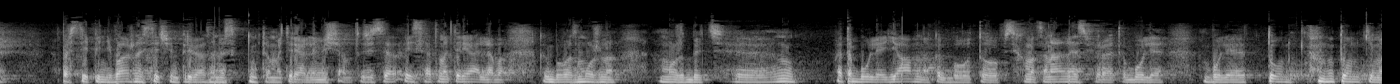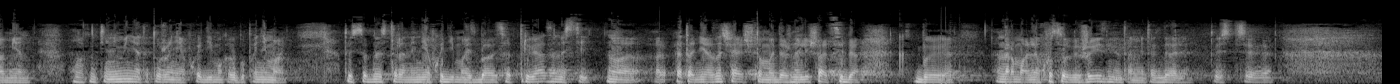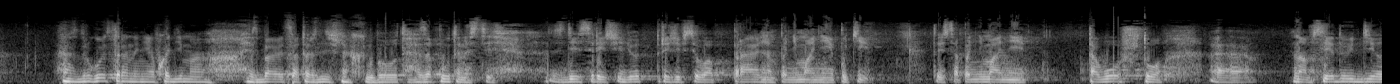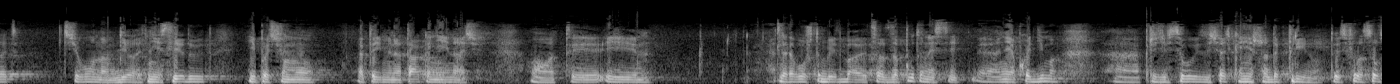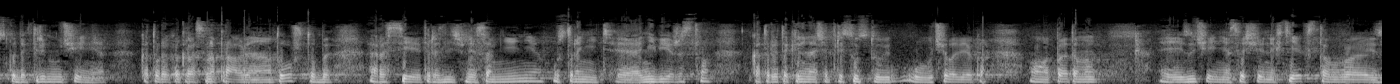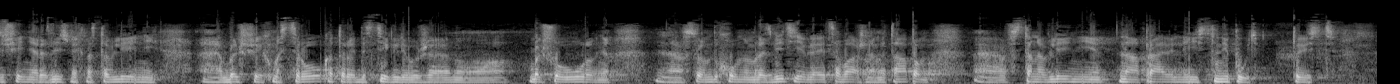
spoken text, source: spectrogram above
по степени важности, чем привязанность к каким-то материальным вещам. То есть если, если от материального, как бы, возможно, может быть, э, ну, это более явно, как бы, то психоэмоциональная сфера это более, более тонкий, ну, тонкий момент. Вот, но тем не менее это тоже необходимо как бы понимать. То есть, с одной стороны, необходимо избавиться от привязанностей, но это не означает, что мы должны лишать себя как бы нормальных условий жизни там, и так далее. То есть э, с другой стороны, необходимо избавиться от различных как бы, вот, запутанностей. Здесь речь идет прежде всего о правильном понимании пути, то есть о понимании того, что э, нам следует делать, чего нам делать не следует и почему это именно так, а не иначе. Вот, и, и для того, чтобы избавиться от запутанностей, э, необходимо прежде всего изучать, конечно, доктрину, то есть философскую доктрину учения, которая как раз направлена на то, чтобы рассеять различные сомнения, устранить э, невежество, которое так или иначе присутствует у человека. Вот, поэтому изучение священных текстов, изучение различных наставлений больших мастеров, которые достигли уже ну, большого уровня в своем духовном развитии, является важным этапом в становлении на правильный истинный путь. То есть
